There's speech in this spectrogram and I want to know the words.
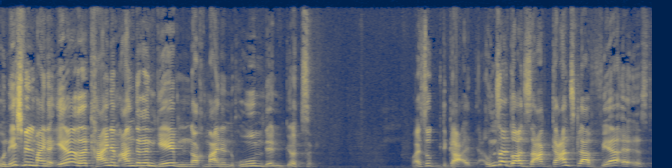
Und ich will meine Ehre keinem anderen geben, noch meinen Ruhm den Götzen. Weißt du, unser Gott sagt ganz klar, wer er ist.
